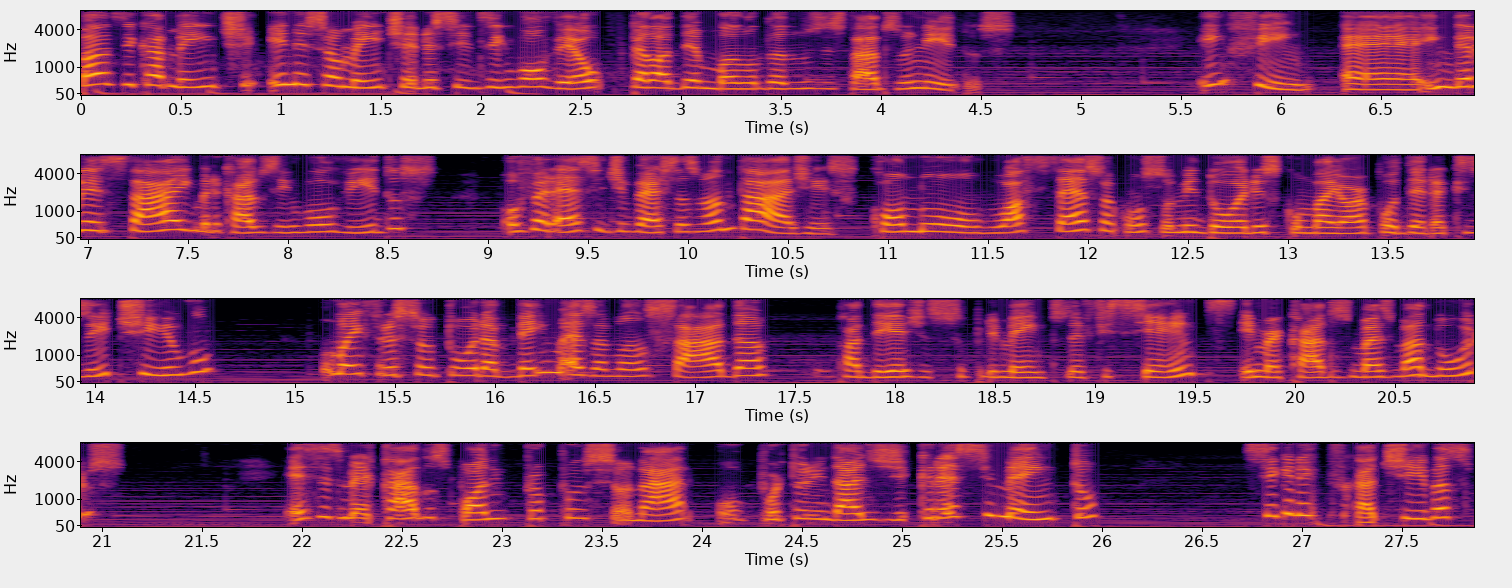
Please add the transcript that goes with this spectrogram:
basicamente, inicialmente ele se desenvolveu pela demanda dos Estados Unidos. Enfim, é, ingressar em mercados envolvidos oferece diversas vantagens, como o acesso a consumidores com maior poder aquisitivo, uma infraestrutura bem mais avançada, com cadeias de suprimentos eficientes e mercados mais maduros, esses mercados podem proporcionar oportunidades de crescimento significativas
